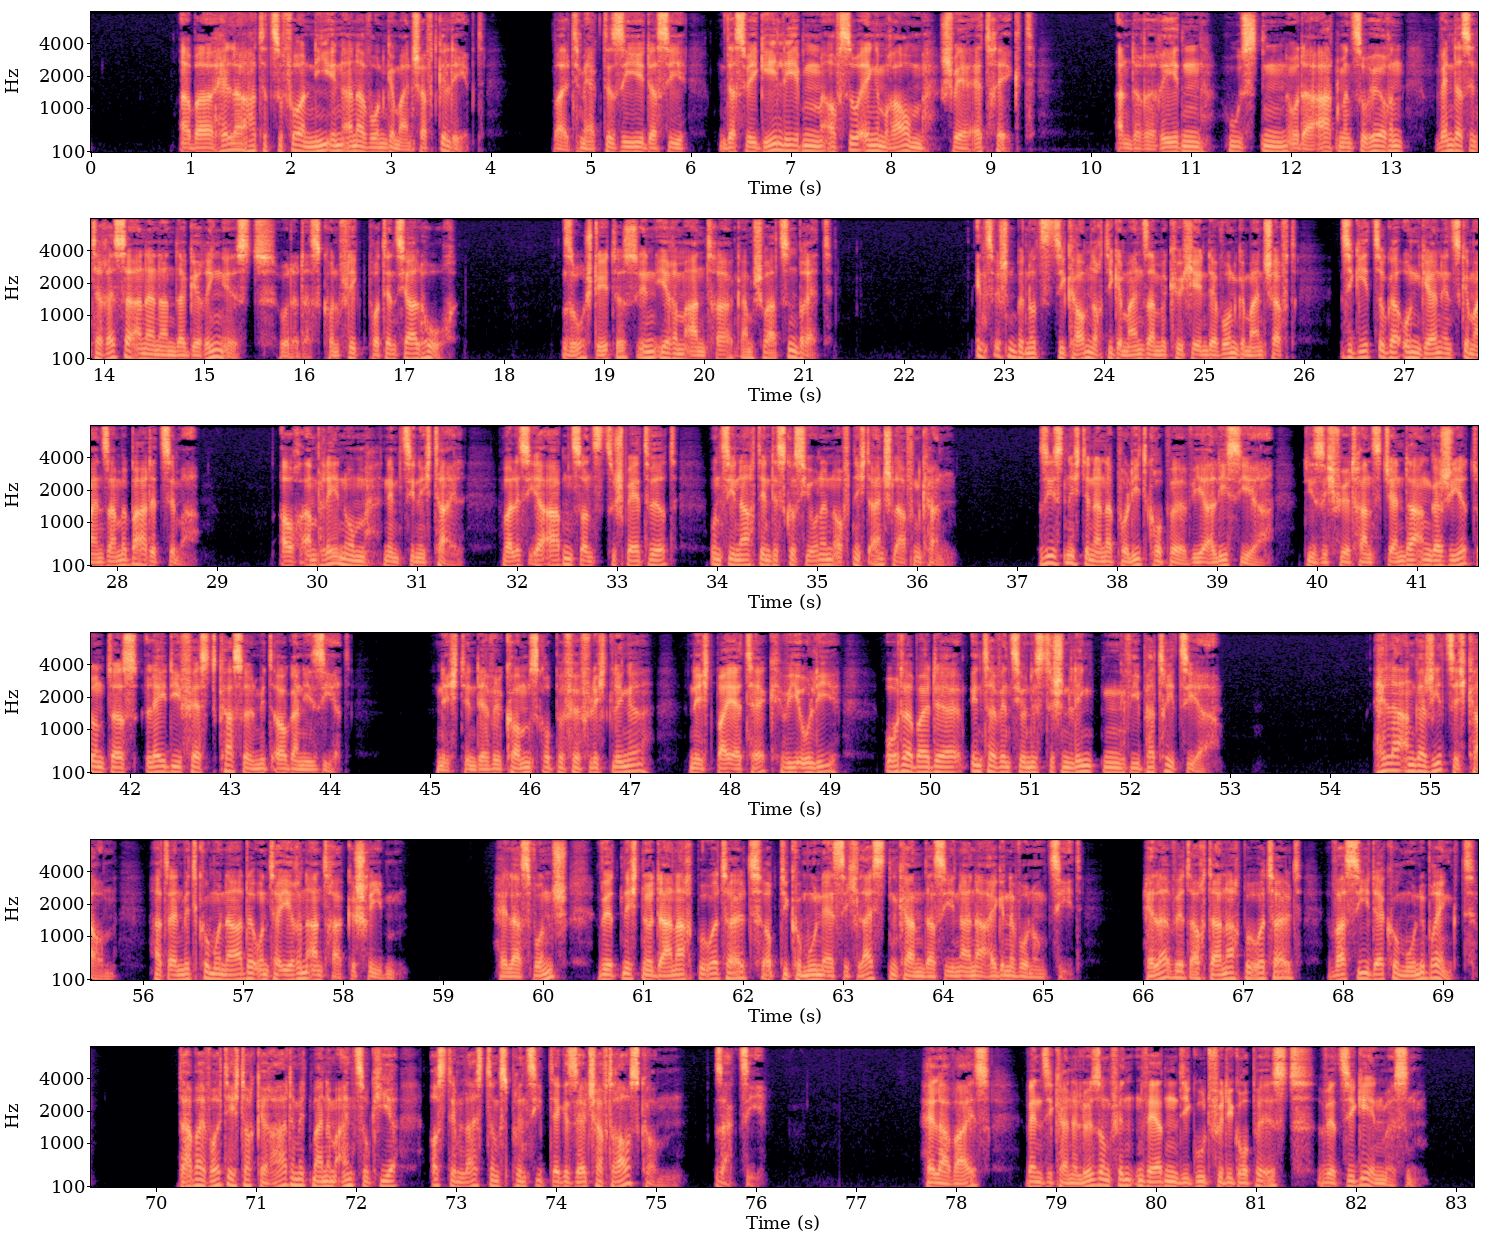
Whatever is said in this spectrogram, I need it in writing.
Aber Hella hatte zuvor nie in einer Wohngemeinschaft gelebt. Bald merkte sie, dass sie das WG-Leben auf so engem Raum schwer erträgt. andere reden, husten oder atmen zu hören, wenn das Interesse aneinander gering ist oder das Konfliktpotenzial hoch. So steht es in ihrem Antrag am schwarzen Brett. Inzwischen benutzt sie kaum noch die gemeinsame Küche in der Wohngemeinschaft, sie geht sogar ungern ins gemeinsame Badezimmer. Auch am Plenum nimmt sie nicht teil, weil es ihr abends sonst zu spät wird und sie nach den Diskussionen oft nicht einschlafen kann. Sie ist nicht in einer Politgruppe wie Alicia, die sich für Transgender engagiert und das Ladyfest Kassel mitorganisiert. Nicht in der Willkommensgruppe für Flüchtlinge, nicht bei Attack wie Uli oder bei der interventionistischen Linken wie Patricia. Hella engagiert sich kaum, hat ein Mitkommunade unter ihren Antrag geschrieben. Hellas Wunsch wird nicht nur danach beurteilt, ob die Kommune es sich leisten kann, dass sie in eine eigene Wohnung zieht. Hella wird auch danach beurteilt, was sie der Kommune bringt. Dabei wollte ich doch gerade mit meinem Einzug hier aus dem Leistungsprinzip der Gesellschaft rauskommen, sagt sie. Hella weiß, wenn sie keine Lösung finden werden, die gut für die Gruppe ist, wird sie gehen müssen.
